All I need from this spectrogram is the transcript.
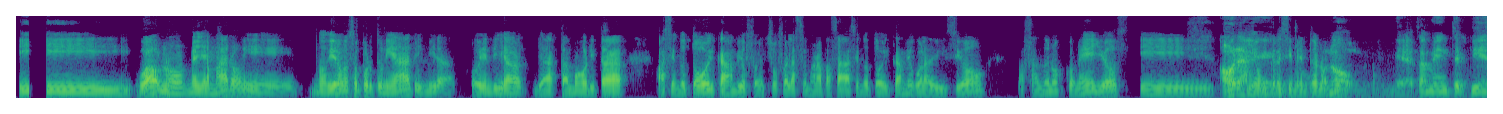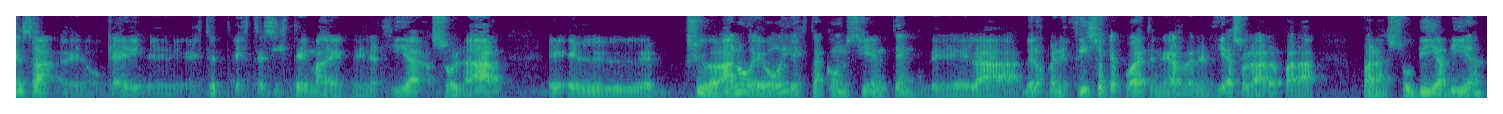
Y, y, wow, no, me llamaron y nos dieron esa oportunidad y mira, hoy en día ya estamos ahorita haciendo todo el cambio, fue, eso fue la semana pasada, haciendo todo el cambio con la división, pasándonos con ellos y, Ahora, y un eh, crecimiento enorme. uno inmediatamente piensa, eh, ok, eh, este, este sistema de, de energía solar, eh, el ciudadano de hoy está consciente de, la, de los beneficios que puede tener la energía solar para, para su día a día,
